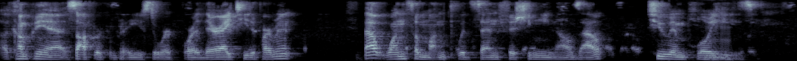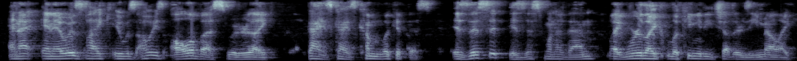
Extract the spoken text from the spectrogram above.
a company, a software company I used to work for, their IT department about once a month would send phishing emails out to employees, and I and it was like it was always all of us. We were like, guys, guys, come look at this. Is this it? Is this one of them? Like we're like looking at each other's email, like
